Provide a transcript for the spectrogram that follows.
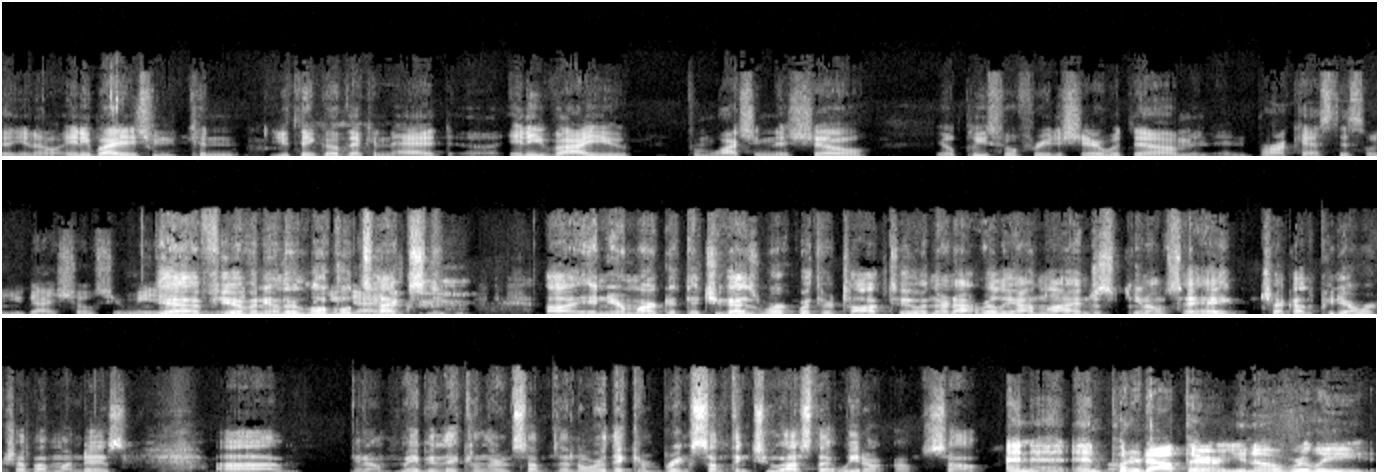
Uh, You know, anybody that you can you think of that can add uh, any value from watching this show, you know, please feel free to share with them and, and broadcast this on you guys' social media. Yeah, if you have any other just get you local text uh, in your market that you guys work with or talk to, and they're not really online, just you know, say, hey, check out the PDR workshop on Mondays. Um, you know, maybe they can learn something, or they can bring something to us that we don't know. So and and and put it out there you know really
